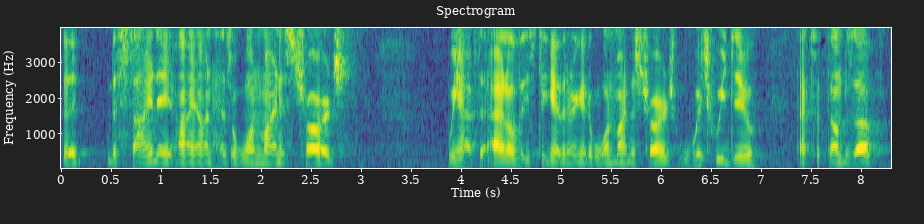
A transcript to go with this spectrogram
that the cyanate ion has a 1 minus charge, we have to add all these together and get a 1 minus charge, which we do. That's a thumbs up.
